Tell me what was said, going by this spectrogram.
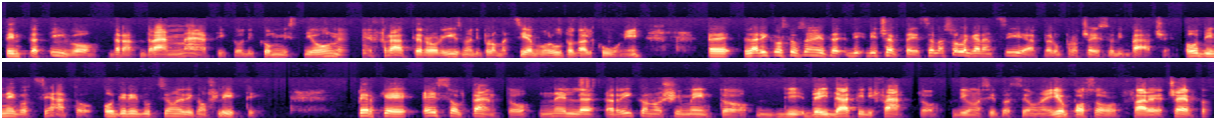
tentativo dra- drammatico di commistione fra terrorismo e diplomazia voluto da alcuni, eh, la ricostruzione di, di, di, certezza è la sola garanzia per un processo di pace o di negoziato o di riduzione dei conflitti. perché è soltanto nel riconoscimento di, dei dati di fatto di una situazione. Io posso fare, certo,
